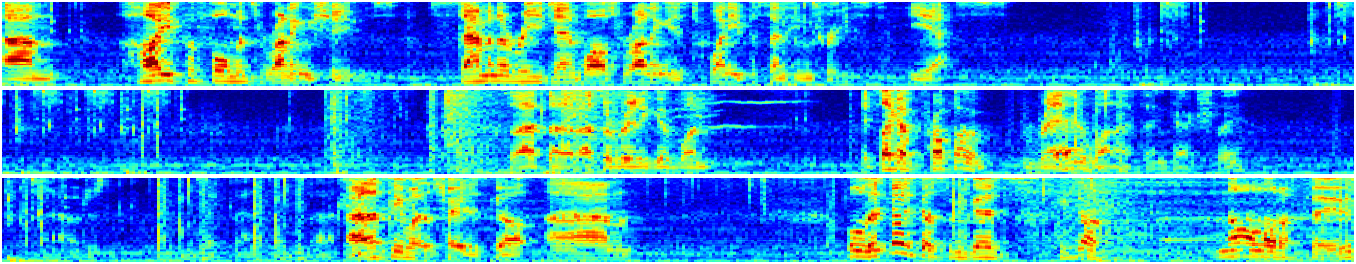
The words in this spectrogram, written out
Um, high performance running shoes. Stamina regen whilst running is 20% increased. Yes. So that's a that's a really good one. It's like a proper rare one, I think, actually. I'll just take that, take that. Alright, let's see what the trader's got. Um, oh, this guy's got some good. He's got not a lot of food.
